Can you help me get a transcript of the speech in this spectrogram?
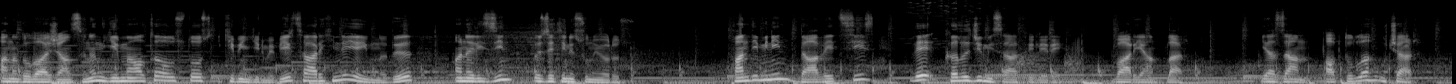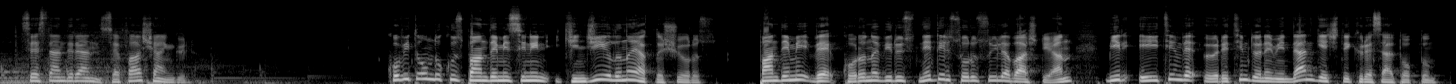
Anadolu Ajansı'nın 26 Ağustos 2021 tarihinde yayımladığı analizin özetini sunuyoruz. Pandeminin davetsiz ve kalıcı misafirleri, varyantlar. Yazan Abdullah Uçar, seslendiren Sefa Şengül. Covid-19 pandemisinin ikinci yılına yaklaşıyoruz. Pandemi ve koronavirüs nedir sorusuyla başlayan bir eğitim ve öğretim döneminden geçti küresel toplum.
